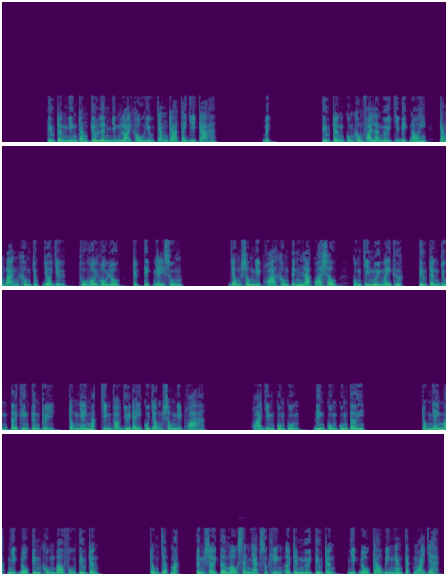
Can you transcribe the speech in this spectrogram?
Tiêu Trần nghiến răng kêu lên những loại khẩu hiệu chẳng ra cái gì cả. Bịch. Tiêu Trần cũng không phải là người chỉ biết nói, căn bản không chút do dự, thu hồi hồ lô, trực tiếp nhảy xuống. Dòng sông nghiệp hỏa không tính là quá sâu, cũng chỉ mười mấy thước, Tiêu Trần dùng tới thiên cân trụy, trong nháy mắt chìm vào dưới đáy của dòng sông nghiệp hỏa. Hỏa diễm cuồn cuộn, điên cuồng cuốn tới. Trong nháy mắt nhiệt độ kinh khủng bao phủ Tiêu Trần. Trong chớp mắt, từng sợi tơ màu xanh nhạt xuất hiện ở trên người Tiêu Trần, nhiệt độ cao bị ngăn cách ngoài da.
